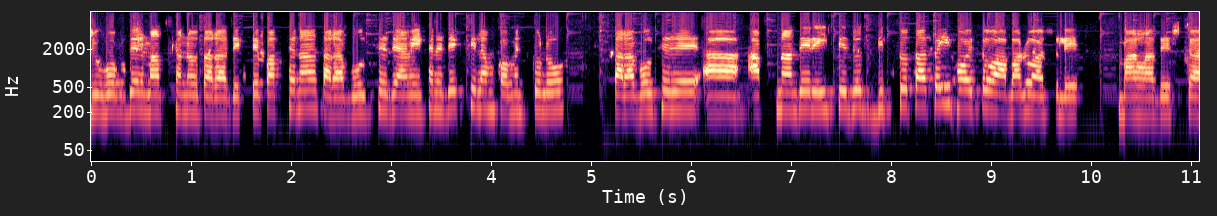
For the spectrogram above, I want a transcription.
যুবকদের মাঝখানেও তারা দেখতে পাচ্ছে না। তারা বলছে যে, আমি এখানে দেখছিলাম কমেন্টগুলো তারা বলছে যে আপনাদের এই তেজ দীপ্ততাতেই হয়তো আবারও আসলে বাংলাদেশটা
